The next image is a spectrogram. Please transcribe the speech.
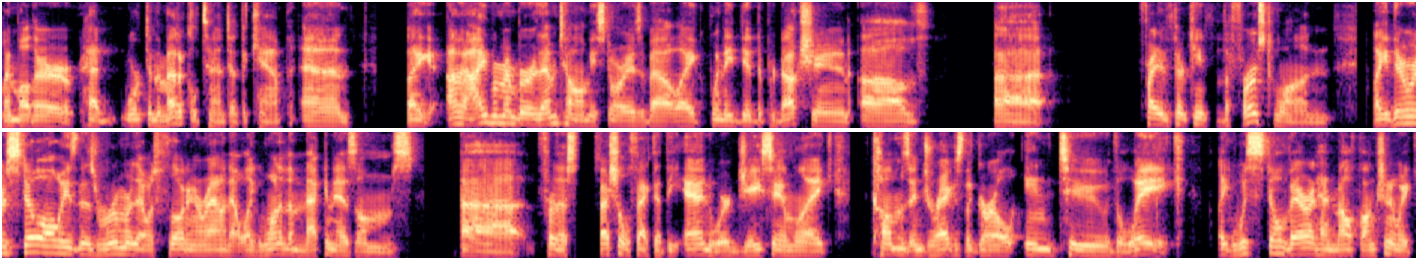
my mother had worked in the medical tent at the camp and like I, I remember them telling me stories about like when they did the production of uh friday the 13th the first one like there was still always this rumor that was floating around that like one of the mechanisms uh for the special effect at the end where jason like comes and drags the girl into the lake like was still there and had malfunction and would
